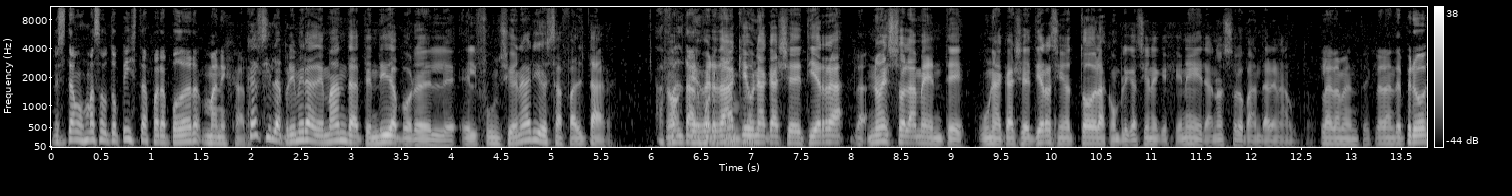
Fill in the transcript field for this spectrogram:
Necesitamos más autopistas para poder manejar. Casi la primera demanda atendida por el, el funcionario es asfaltar. ¿no? Asfaltar, es verdad ejemplo. que una calle de tierra Claro. no es solamente una calle de tierra, sino todas las complicaciones que genera, no es solo para andar en auto. Claramente, claramente. Pero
